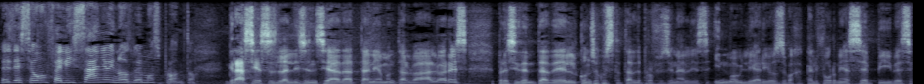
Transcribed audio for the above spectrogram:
les deseo un feliz año y nos vemos pronto. Gracias. Es la licenciada Tania Montalva Álvarez, presidenta del Consejo Estatal de Profesionales Inmobiliarios de Baja California, CEPI-BC.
